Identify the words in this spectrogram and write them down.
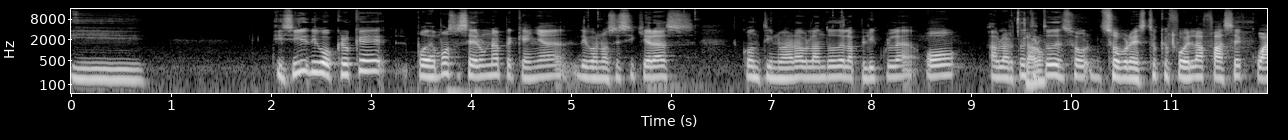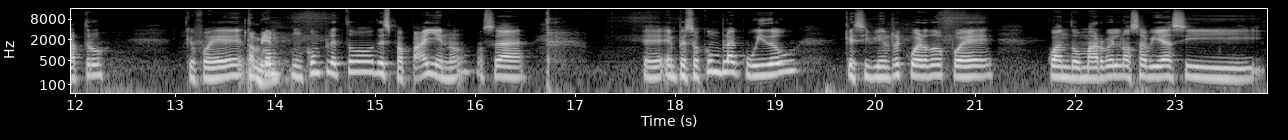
Y... Y sí, digo, creo que podemos hacer una pequeña, digo, no sé si quieras continuar hablando de la película o hablar tantito de sobre esto que fue la fase 4, que fue un, completo despapalle, ¿no? O sea, eh, empezó con Black Widow, que si bien recuerdo fue cuando Marvel no sabía si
